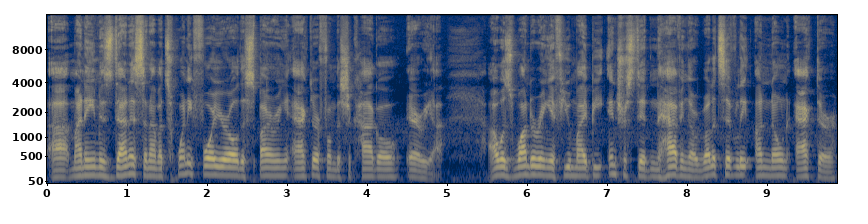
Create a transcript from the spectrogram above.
Uh, my name is Dennis, and I'm a 24 year old aspiring actor from the Chicago area. I was wondering if you might be interested in having a relatively unknown actor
